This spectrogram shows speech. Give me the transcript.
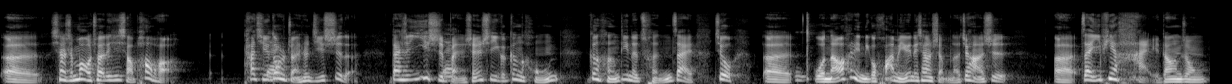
呃像是冒出来的一些小泡泡，它其实都是转瞬即逝的。但是意识本身是一个更宏、更恒定的存在。就呃，我脑海里那个画面有点像什么呢？就好像是呃，在一片海当中，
